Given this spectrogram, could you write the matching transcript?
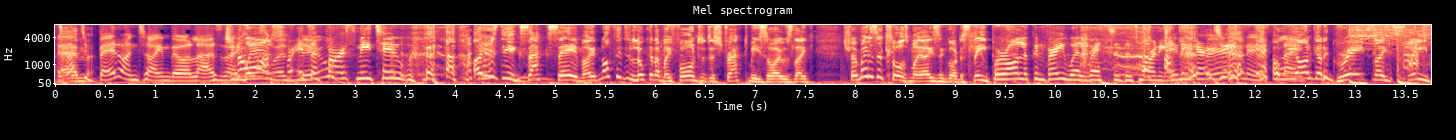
I got Um, to bed on time though last night. you know well, what? Was it's a new. first, me too. I was the exact same. I had nothing to look at on my phone to distract me, so I was like, sure, I might as well close my eyes and go to sleep. We're all looking very well rested this morning. I think, aren't you? Fairness, And we all got a great night's sleep.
